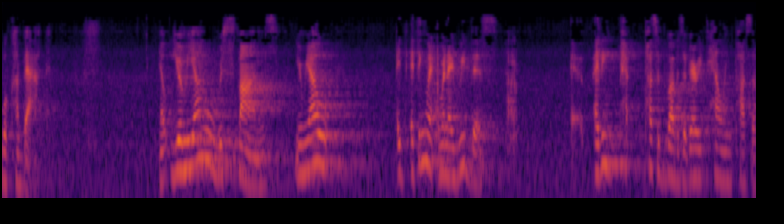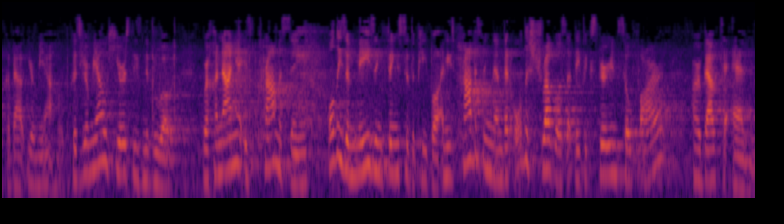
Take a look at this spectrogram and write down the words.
will come back. Now, Yirmiyahu responds. Yirmiyahu, I, I think when, when I read this, I think Pasuk Vav is a very telling pasuk about Yirmiyahu because Yirmiyahu hears these nevuot where Hananiah is promising all these amazing things to the people, and he's promising them that all the struggles that they've experienced so far are about to end.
